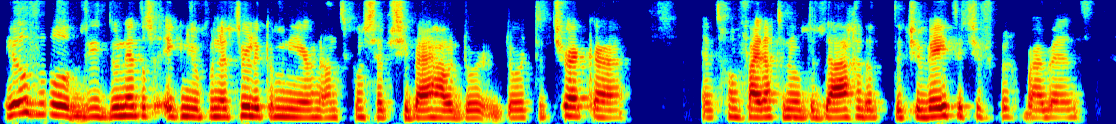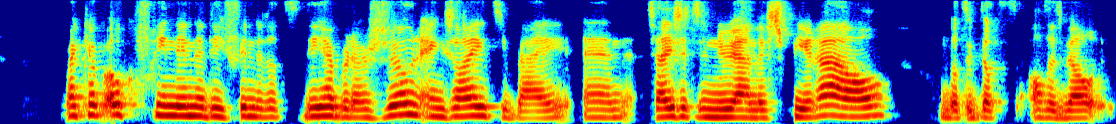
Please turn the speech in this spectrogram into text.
heel veel die doen net als ik nu op een natuurlijke manier hun anticonceptie bijhouden door, door te tracken en het gewoon veilig te doen op de dagen dat, dat je weet dat je vruchtbaar bent. Maar ik heb ook vriendinnen die vinden dat, die hebben daar zo'n anxiety bij. En zij zitten nu aan de spiraal, omdat ik dat altijd wel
